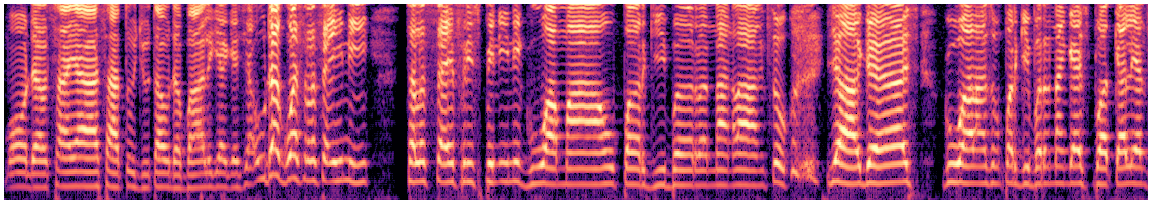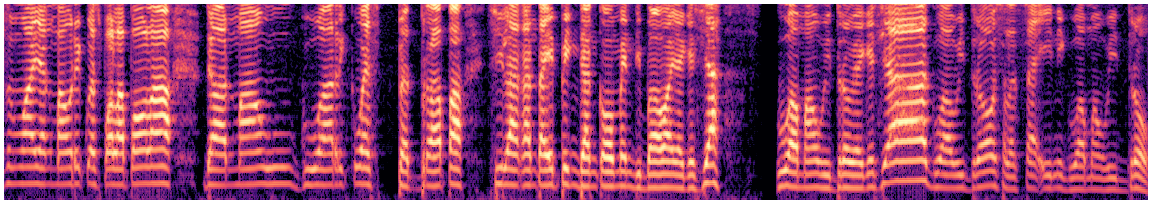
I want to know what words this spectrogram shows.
Modal saya satu juta udah balik ya guys ya. Udah gua selesai ini. Selesai free spin ini gua mau pergi berenang langsung. Ya guys, gua langsung pergi berenang guys buat kalian semua yang mau request pola-pola dan mau gua request bet berapa silakan typing dan komen di bawah ya guys ya gua mau withdraw ya guys ya gua withdraw selesai ini gua mau withdraw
